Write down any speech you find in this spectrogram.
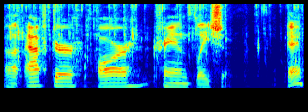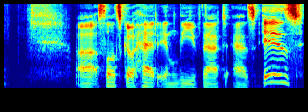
uh, after our translation. Okay, uh, so let's go ahead and leave that as is.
